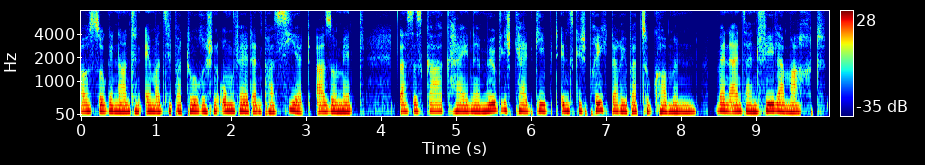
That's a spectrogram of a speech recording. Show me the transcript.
aus sogenannten emanzipatorischen Umfeldern passiert. Also mit, dass es gar keine Möglichkeit gibt, ins Gespräch darüber zu kommen, wenn eins einen Fehler macht,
